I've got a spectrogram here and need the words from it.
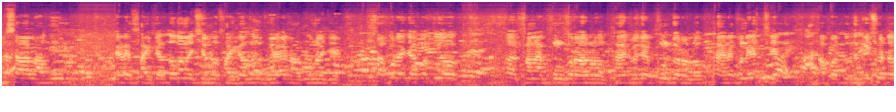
বিশাল আগুন, একটা সাইকেল দোকানে ছিল সাইকেল দোকান বিরাট আগুন হয়েছে। তারপরে যাবতীয় থানায় ফোন করা হলো ফায়ার ব্রিগেড ফোন করা হলো ফায়ার এখন এসছে। আপাতত কিছুটা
